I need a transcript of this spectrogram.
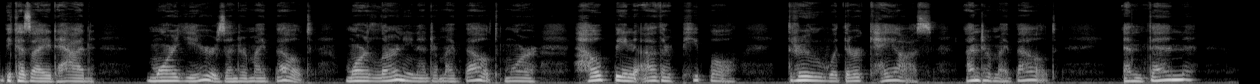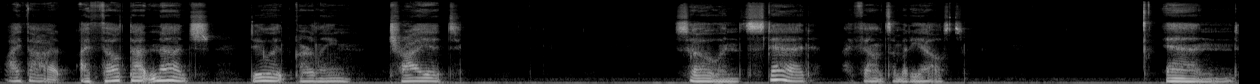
because I had had more years under my belt, more learning under my belt, more helping other people through what their chaos under my belt. And then I thought, I felt that nudge. Do it, Carlene. Try it. So instead, I found somebody else. And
